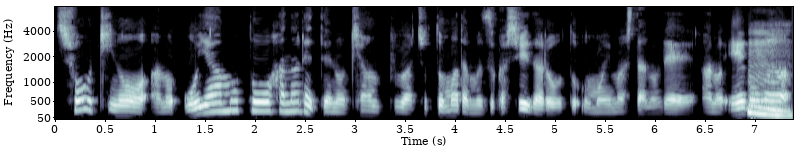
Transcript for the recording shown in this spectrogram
長期の、あの、親元を離れてのキャンプはちょっとまだ難しいだろうと思いましたので、あの、英語が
